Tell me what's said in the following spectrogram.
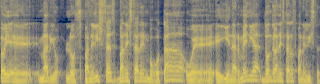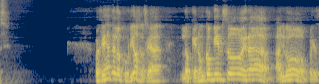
Oye, eh, Mario, ¿los panelistas van a estar en Bogotá o, eh, eh, y en Armenia? ¿Dónde van a estar los panelistas? Pues fíjate lo curioso, o sea, lo que en un comienzo era algo, pues,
